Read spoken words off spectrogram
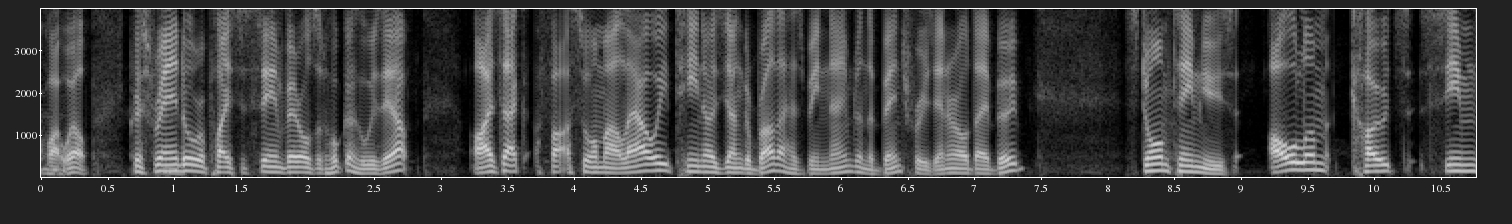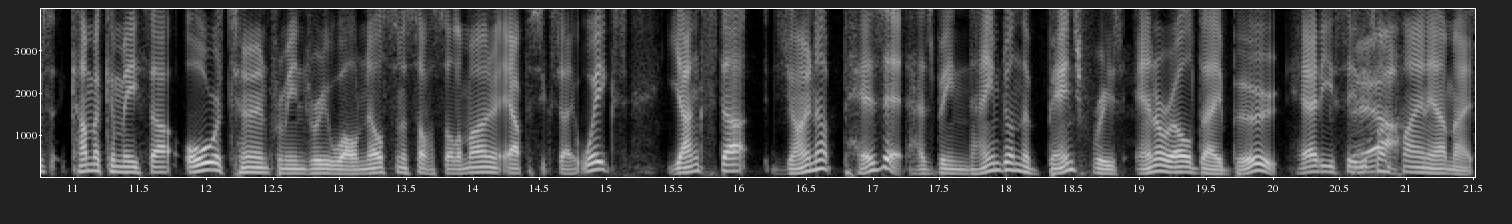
quite well. Chris Randall replaces Sam Verrills at hooker, who is out. Isaac Fa'asuamaleaui, Tino's younger brother, has been named on the bench for his NRL debut. Storm team news. Olam, Coates, Sims, Kamikamica all return from injury while Nelson Asofa Solomon out for six to eight weeks. Youngster Jonah Pezet has been named on the bench for his NRL debut. How do you see this one playing out, mate?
